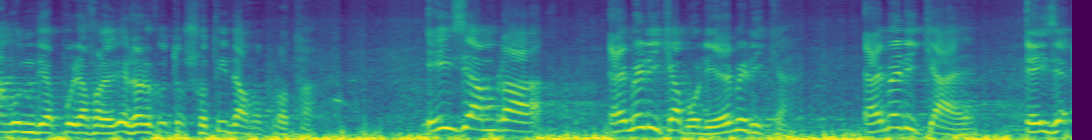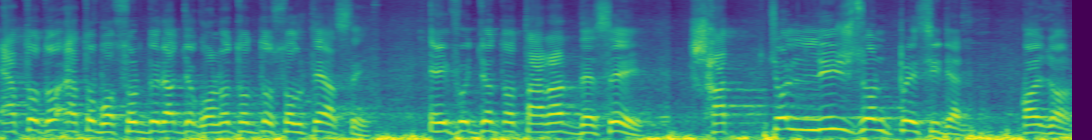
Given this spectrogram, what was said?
আগুন দিয়া পুড়া ফেলে এটার কইতো সতীদাহ প্রথা। এই যে আমরা আমেরিকা বলি, আমেরিকা। আমেরিকায় এই যে এত এত বছর ধরে রাজ্য গণতন্ত্র চলতে আছে এই পর্যন্ত তারার দেশে সাতচল্লিশ জন প্রেসিডেন্ট। কয়জন?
